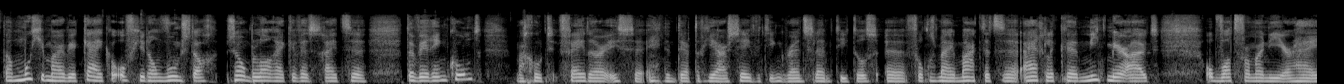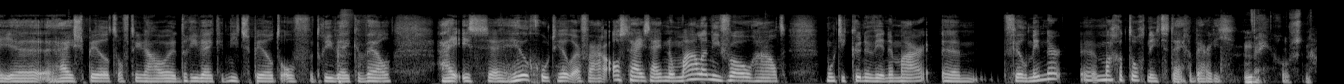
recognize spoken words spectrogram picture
Dan moet je maar weer kijken of je dan woensdag zo'n belangrijke wedstrijd er weer in komt. Maar goed, Federer is 31 jaar, 17 Grand Slam titels. volgens mij maakt het eigenlijk niet meer uit op wat voor manier hij, uh, hij speelt. Of hij nou uh, drie weken niet speelt of drie weken wel. Hij is uh, heel goed, heel ervaren. Als hij zijn normale niveau haalt, moet hij kunnen winnen. Maar um, veel minder mag het toch niet tegen Berdy. Nee, goed. Nou,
